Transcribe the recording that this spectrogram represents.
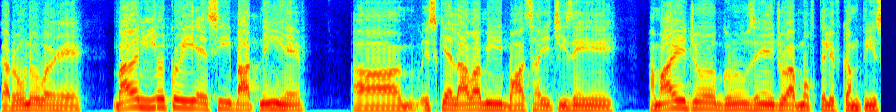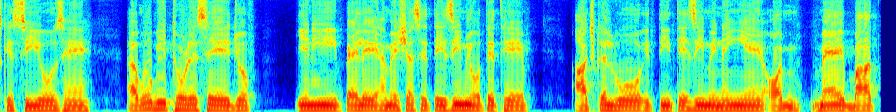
का रोल ओवर है। बहरहाल ये कोई ऐसी बात नहीं है। आ, इसके अलावा भी बहुत सारी चीज़ें हैं। हमारे जो गुरुज हैं जो अब मुख्तलिफ़ कंपनीज़ के सी e हैं वो भी थोड़े से जो यानी पहले हमेशा से तेज़ी में होते थे। आजकल वो इतनी तेज़ी में नहीं है और मैं बात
